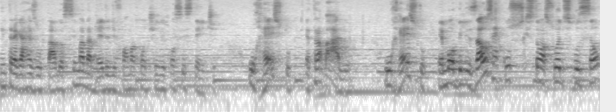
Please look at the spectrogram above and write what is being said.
entregar resultado acima da média de forma contínua e consistente. O resto é trabalho. O resto é mobilizar os recursos que estão à sua disposição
